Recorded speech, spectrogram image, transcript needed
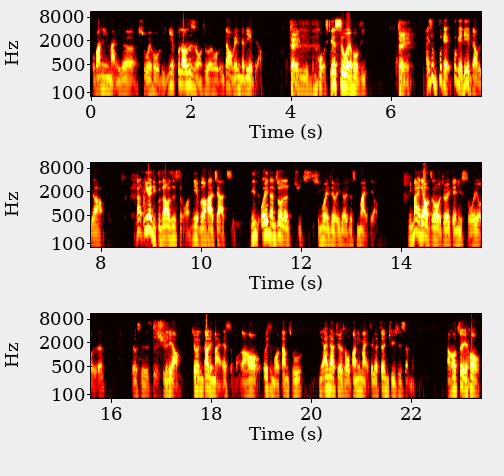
我帮你买一个数位货币，你也不知道是什么数位货币，但我给你个列表，对，就是某些数位货币，对，还是不给不给列表比较好。那因为你不知道是什么，你也不知道它的价值，你唯一能做的举行为只有一个，就是卖掉。你卖掉之后，我就会给你所有的就是资料，就是你到底买了什么，然后为什么当初你按下去的时候，我帮你买这个证据是什么，然后最后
